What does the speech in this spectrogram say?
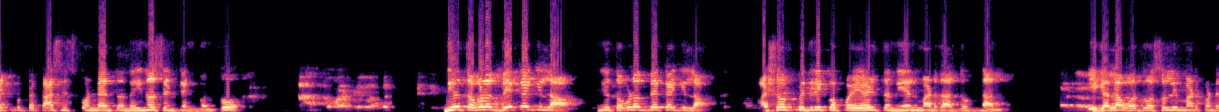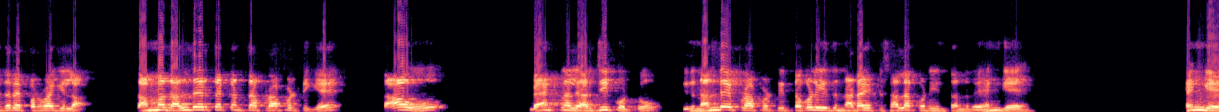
ಇಟ್ಬಿಟ್ಟು ಕಾಸು ಇಸ್ಕೊಂಡೆ ಅಂತಂದ್ರೆ ಇನ್ನೋಸೆಂಟ್ ಹೆಂಗ್ ಬಂತು? ನೀವು ತಗೊಳಕ್ ಬೇಕಾಗಿಲ್ಲ. ನೀವು ತಗೊಳಕ್ ಬೇಕಾಗಿಲ್ಲ. ಅಶೋಕ್ ಬಿದ್ರಿಕೊಪ್ಪ ಹೇಳ್ತಾನೆ, ಏನ್ ಮಾಡ್ದ ದುಡ್ಡನ್ನ ಅಂತ ಈಗೆಲ್ಲ ಒದ್ ವಸೂಲಿ ಮಾಡ್ಕೊಂಡಿದ್ದಾರೆ, ಪರವಾಗಿಲ್ಲ. ತಮ್ಮದ್ ಅಲ್ದೇ ಇರ್ತಕ್ಕಂತ ಪ್ರಾಪರ್ಟಿಗೆ ತಾವು ಬ್ಯಾಂಕ್ನಲ್ಲಿ ಅರ್ಜಿ ಕೊಟ್ಟು ಇದು ನಂದೇ ಪ್ರಾಪರ್ಟಿ ತಗೊಳ್ಳಿ ಇದನ್ನ ಅಡ ಇಟ್ಟು ಸಾಲ ಕೊಡಿ ಅಂತಂದ್ರೆ ಹೆಂಗೆ? ಹೆಂಗೆ?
